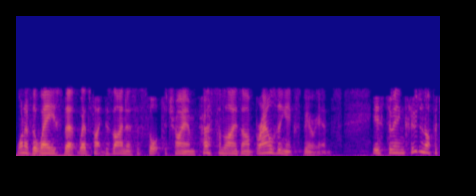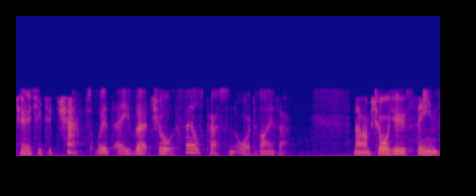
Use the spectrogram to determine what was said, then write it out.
One of the ways that website designers have sought to try and personalize our browsing experience is to include an opportunity to chat with a virtual salesperson or advisor. Now, I'm sure you've seen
